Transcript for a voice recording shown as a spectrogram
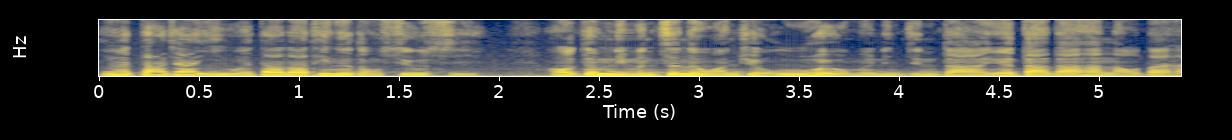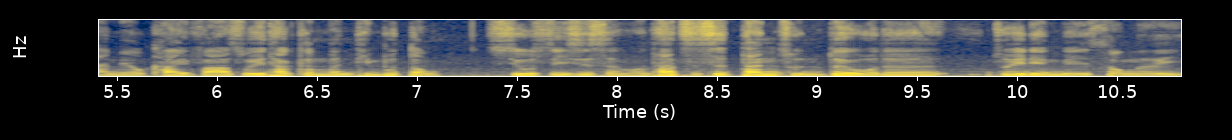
因为大家以为大大听得懂休息。哦，但你们真的完全误会我们林金大，因为大大他脑袋还没有开发，所以他根本听不懂休息是什么，他只是单纯对我的嘴脸没送而已。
